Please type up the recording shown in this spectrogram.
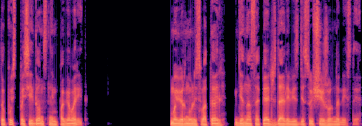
то пусть Посейдон с ним поговорит. Мы вернулись в отель, где нас опять ждали вездесущие журналисты.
